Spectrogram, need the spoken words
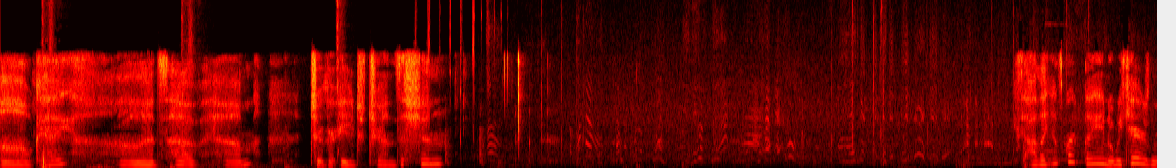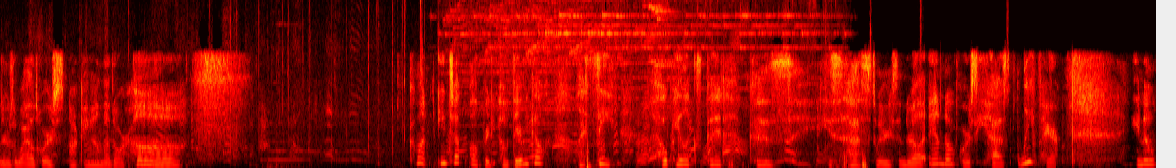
uh, okay, let's have him trigger age transition. He's having his birthday, nobody cares, and there's a wild horse knocking on the door. Huh. Come on, age up already. Oh, there we go. Let's see. I hope he looks good, because he has to marry Cinderella, and of course he has leaf hair. You know,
